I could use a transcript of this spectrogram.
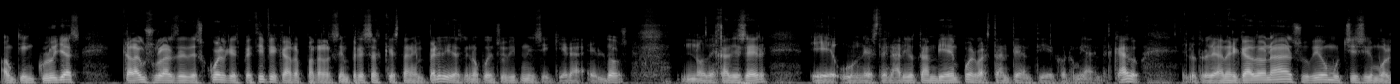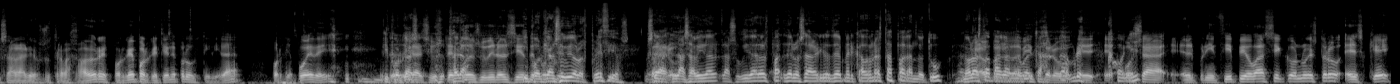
Aunque incluyas cláusulas de descuelgue específicas para las empresas que están en pérdidas y no pueden subir ni siquiera el 2, no deja de ser eh, un escenario también pues bastante antieconomía de mercado. El otro día Mercadona subió muchísimo el salario de sus trabajadores. ¿Por qué? Porque tiene productividad porque puede. Y porque, si usted puede subir el 7%. Y porque han subido los precios. O sea, la subida, la subida de, los, salarios del mercado no estás pagando tú, no la está pagando el mercado. Eh, eh, o sea, el principio básico nuestro es que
